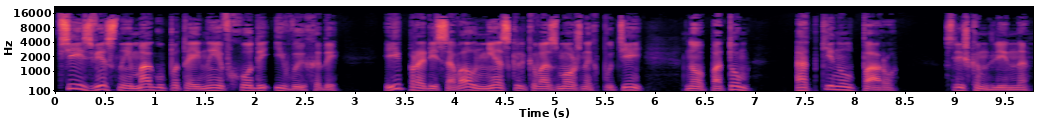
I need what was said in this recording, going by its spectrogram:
все известные магу потайные входы и выходы и прорисовал несколько возможных путей, но потом откинул пару, слишком длинно.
